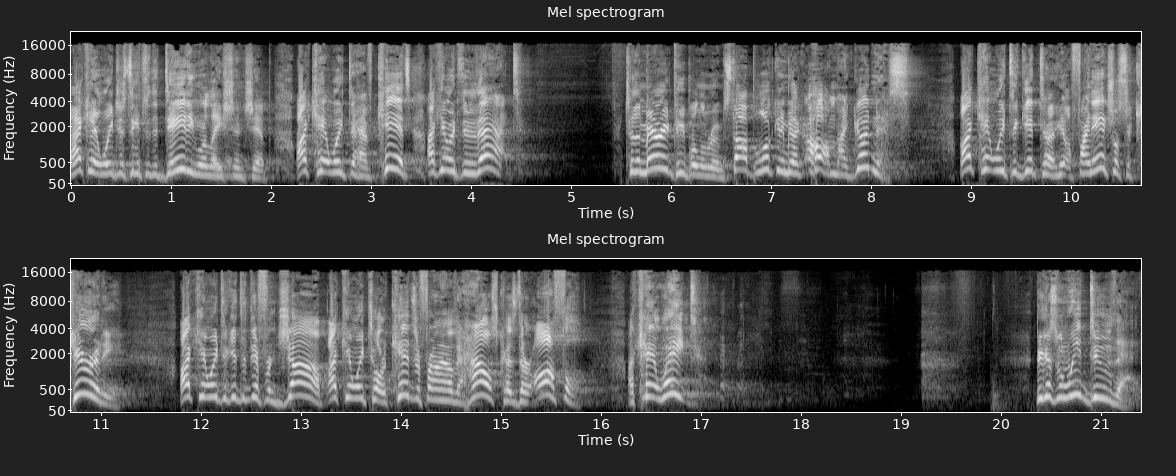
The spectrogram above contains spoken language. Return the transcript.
I can't wait just to get to the dating relationship. I can't wait to have kids. I can't wait to do that. To the married people in the room, stop looking and be like, oh my goodness, I can't wait to get to you know, financial security. I can't wait to get the different job. I can't wait till our kids are finally out of the house because they're awful. I can't wait. Because when we do that,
